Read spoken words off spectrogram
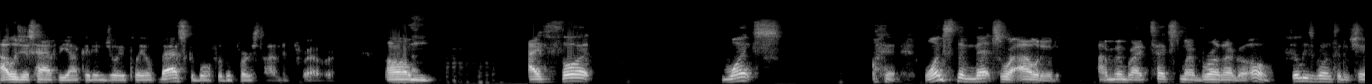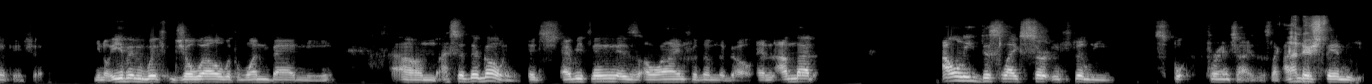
I was just happy I could enjoy playoff basketball for the first time in forever. Um, I thought once once the Nets were outed, I remember I texted my brother. I go, "Oh, Philly's going to the championship." You know, even with Joel with one bad knee, um, I said they're going. It's everything is aligned for them to go, and I'm not. I only dislike certain Philly sport franchises. Like I Understand. stand the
